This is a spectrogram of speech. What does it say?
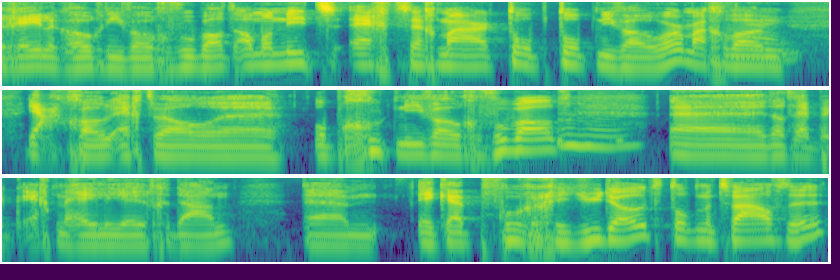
redelijk hoog niveau gevoetbald. Allemaal niet echt, zeg maar, top, top niveau hoor. Maar gewoon, Nee. ja, gewoon echt wel eh, op goed niveau gevoetbald. Mhm. Eh, dat heb ik echt mijn hele jeugd gedaan. Ehm, ik heb vroeger gejudo'd tot mijn twaalfde.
